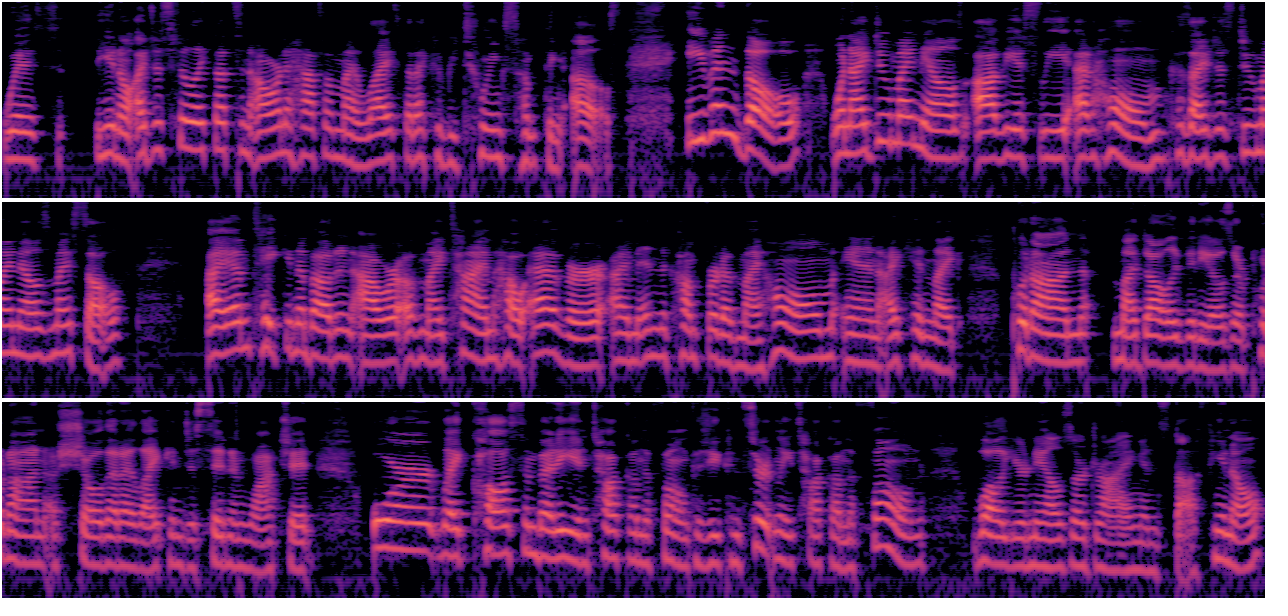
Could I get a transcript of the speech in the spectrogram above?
with you know, I just feel like that's an hour and a half of my life that I could be doing something else. Even though when I do my nails, obviously at home, because I just do my nails myself, I am taking about an hour of my time. However, I'm in the comfort of my home and I can like put on my dolly videos or put on a show that I like and just sit and watch it. Or like call somebody and talk on the phone because you can certainly talk on the phone while your nails are drying and stuff, you know.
